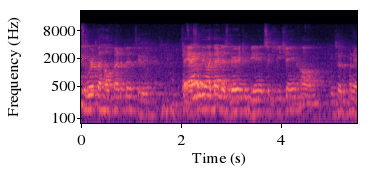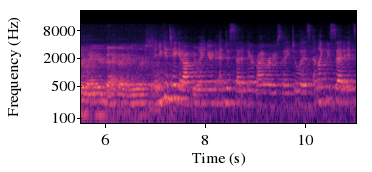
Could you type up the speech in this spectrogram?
think it's worth the health benefit to, It's to add very- something like that, and it's very convenient, it's a keychain, um, you can put it in your lanyard, backpack, anywhere, so. And you can take it off your lanyard and just set it there by wherever your study tool is. And like we said, it's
